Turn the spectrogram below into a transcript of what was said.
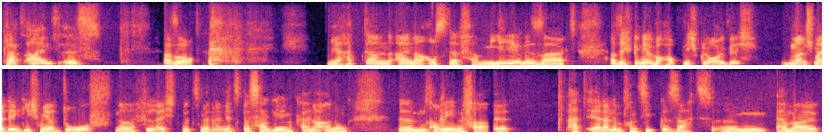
Platz 1 ist, also mir hat dann einer aus der Familie gesagt, also ich bin ja überhaupt nicht gläubig. Manchmal denke ich mir doof, ne? vielleicht wird es mir dann jetzt besser gehen, keine Ahnung. Ähm, auf jeden Fall hat er dann im Prinzip gesagt, ähm, hör mal,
